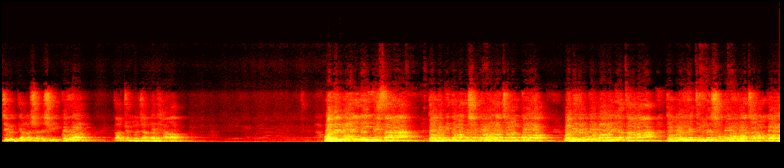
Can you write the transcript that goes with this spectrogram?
যে ব্যক্তি আল্লাহর সাথে শিরিক করল, তার জন্য জান্নাত হারাম। ওয়া বিল ওয়ালিদাইনি ইহসানা। তোমরা পিতামাতার সাথে ভালো আচরণ করো। ওয়া বিল কুরবা ওয়াল ইয়াতামা। তোমরা ইয়েতিমদের সাথে ভালো আচরণ করো।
